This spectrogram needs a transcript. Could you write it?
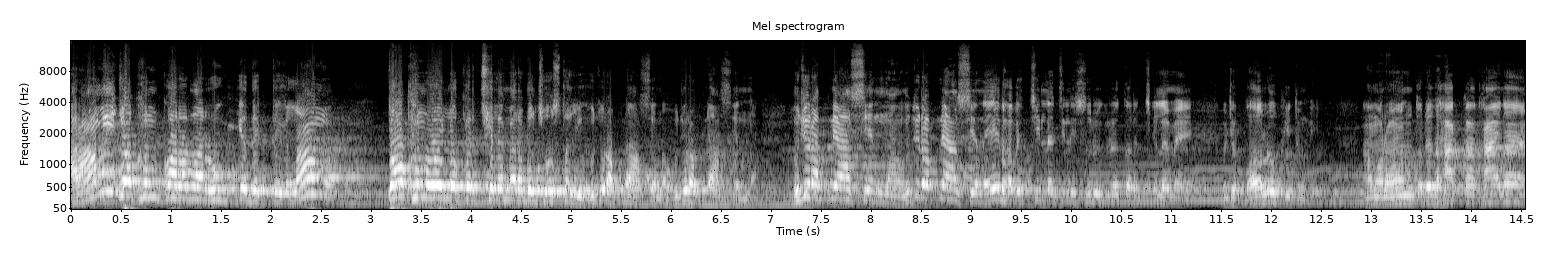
আর আমি যখন করোনা রোগীকে দেখতে গেলাম, তখন ওই লোকের ছেলে মেয়েরা বলছে ওস্তাজি হুজুর আপনি আসেন না, হুজুর আপনি আসেন না। হুজুর আপনি আসেন না, হুজুর আপনি আসেন না। এইভাবে চিল্লা চিল্লি শুরু করে তার ছেলে মেয়ে। বলছে, বলো কি তুমি? আমার অন্তরে ধাক্কা খায় না।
